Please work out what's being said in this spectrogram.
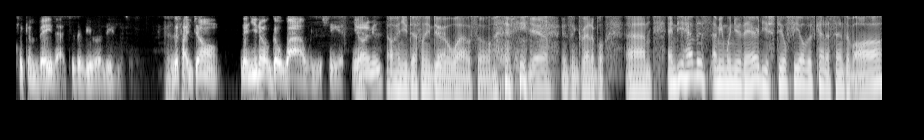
to convey that to the viewer of the images. Because if I don't, then you don't go wow when you see it. You yeah. know what I mean? Oh, and you definitely do yeah. go wow. So I mean, yeah, it's incredible. Um, and do you have this? I mean, when you're there, do you still feel this kind of sense of awe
